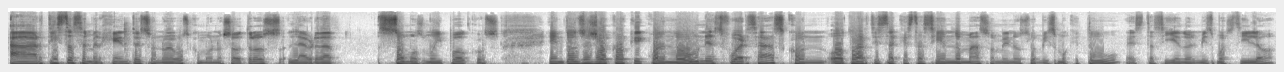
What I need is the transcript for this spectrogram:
a artistas emergentes o nuevos como nosotros, la verdad somos muy pocos. Entonces yo creo que cuando unes fuerzas con otro artista que está haciendo más o menos lo mismo que tú, está siguiendo el mismo estilo,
